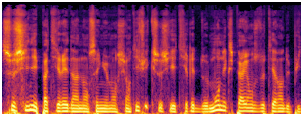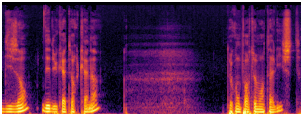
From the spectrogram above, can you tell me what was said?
Ceci n'est pas tiré d'un enseignement scientifique, ceci est tiré de mon expérience de terrain depuis 10 ans d'éducateur canin, de comportementaliste.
